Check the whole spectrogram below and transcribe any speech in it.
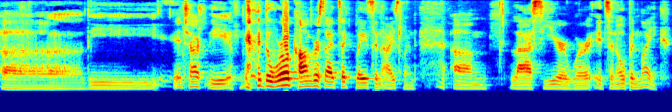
uh, the the the World Congress that took place in Iceland um, last year, where it's an open mic,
